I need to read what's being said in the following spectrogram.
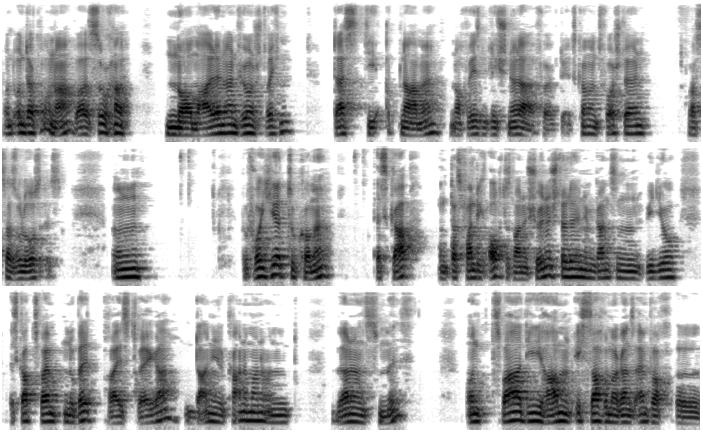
Und unter Corona war es sogar normal in Anführungsstrichen, dass die Abnahme noch wesentlich schneller erfolgt. Jetzt können wir uns vorstellen, was da so los ist. Ähm, bevor ich hierzu komme, es gab, und das fand ich auch, das war eine schöne Stelle in dem ganzen Video, es gab zwei Nobelpreisträger, Daniel Kahnemann und Vernon Smith. Und zwar, die haben, ich sage immer ganz einfach, äh,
